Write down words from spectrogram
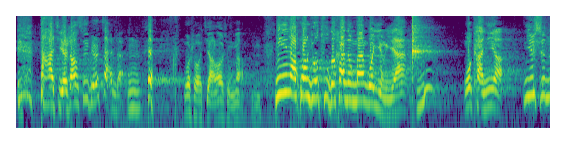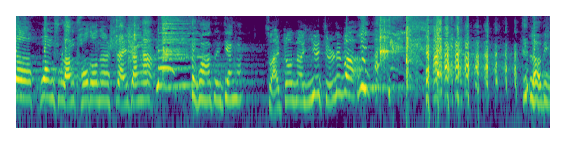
大街上随便站站。嗯，我说姜老兄啊，嗯，你那黄脚兔子还能瞒过鹰眼？嗯，我看你呀，你是那黄鼠狼跑到那山上啊？呀，这话怎讲啊？专找那野鸡儿的吧？老弟，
